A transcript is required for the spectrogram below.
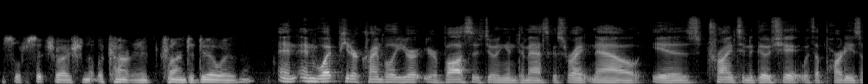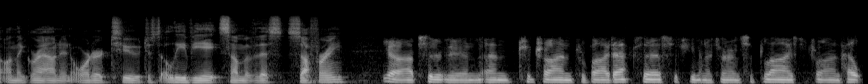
the sort of situation that we're currently trying to deal with. And and what Peter Krähenbühl, your your boss, is doing in Damascus right now is trying to negotiate with the parties on the ground in order to just alleviate some of this suffering. Yeah, absolutely, and and to try and provide access of humanitarian supplies, to try and help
